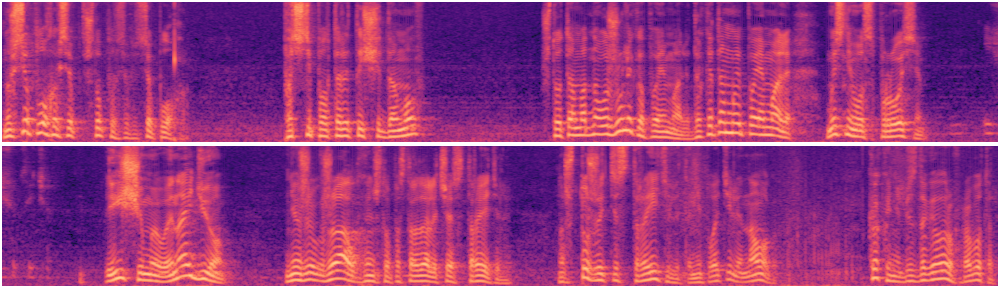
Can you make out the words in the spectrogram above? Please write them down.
Но все плохо, все, что все, все плохо. Почти полторы тысячи домов. Что там одного жулика поймали? Так это мы поймали. Мы с него спросим. Ищут сейчас. Ищем его и найдем. Мне же жалко, конечно, что пострадали часть строителей. Но что же эти строители-то не платили налогов? Как они без договоров работали?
